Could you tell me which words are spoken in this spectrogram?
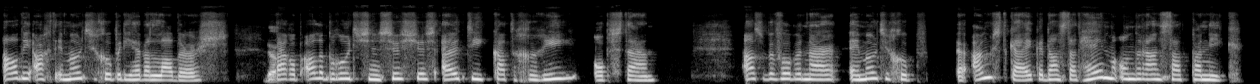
Al die acht emotiegroepen die hebben ladders. Ja. Waarop alle broertjes en zusjes uit die categorie opstaan. Als we bijvoorbeeld naar emotiegroep eh, angst kijken, dan staat helemaal onderaan staat paniek.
